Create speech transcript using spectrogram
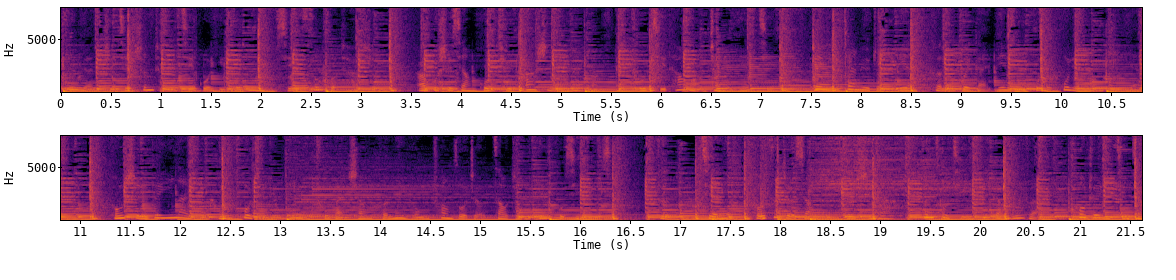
资源直接生成结果以回应某些搜索查询，而不是像过去二十年那样给出其他网站的链接。这一战略转变可能会改变用户的互联网体验，同时对依赖谷歌获取流量的出版商和内容创作者造成颠覆性影响。此前，投资者向谷歌施压，敦促其追赶微软，后者已经将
